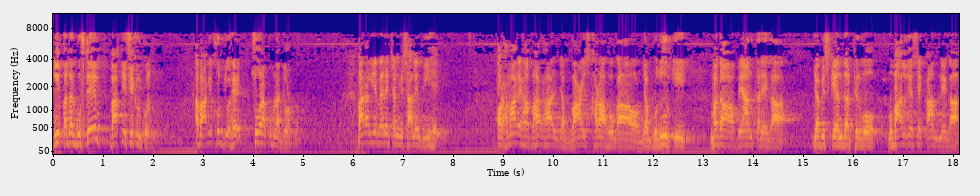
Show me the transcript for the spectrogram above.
یہ قدر گفتیم، باقی فکر کن۔ اب آگے خود جو ہے سورا کبرا جوڑ لو۔ بہرحال یہ میں نے چند مثالیں دی ہیں۔ اور ہمارے ہاں بہرحال جب باعث کھڑا ہوگا اور جب حضور کی مدا بیان کرے گا، جب اس کے اندر پھر وہ مبالغے سے کام لے گا،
